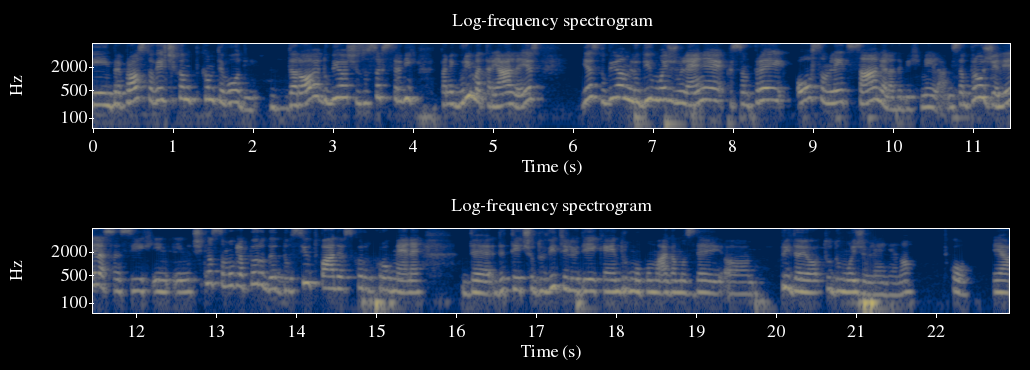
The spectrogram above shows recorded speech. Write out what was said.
In preprosto veš, kam, kam te vodi. Darove dobivaš iz vseh strani, pa ne govorim materialne. Jaz, Jaz dobivam ljudi v moje življenje, ki sem prej osem let sanjala, da bi jih imela. Mislim, prav želela sem si jih in, in očitno sem mogla prvo, da, da vsi odpadejo skoraj okrog mene, da, da te čudoviti ljudje, ki jim drugemu pomagamo, zdaj uh, pridajo tudi v moje življenje. No? Tako, ja.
